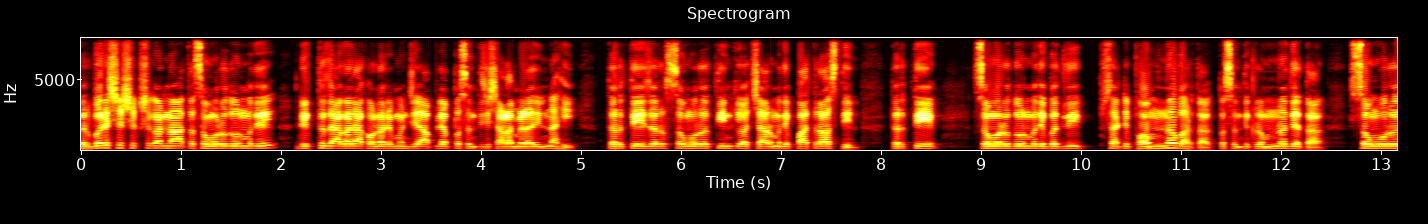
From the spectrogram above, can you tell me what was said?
तर बरेचशा शिक्षकांना आता संवर्ग दोनमध्ये रिक्त जागा दाखवणारे म्हणजे आपल्या पसंतीची शाळा मिळाली नाही. तर ते जर संवर्ग तीन किंवा चारमध्ये पात्र असतील तर ते संवर्ग दोनमध्ये बदलीसाठी फॉर्म न भरता पसंतीक्रम न देता संवर्ग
